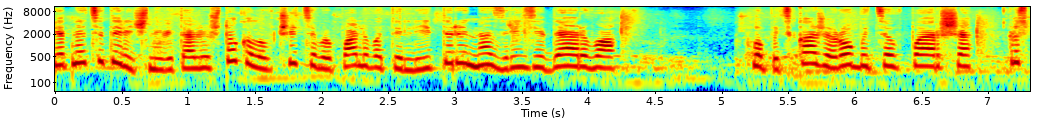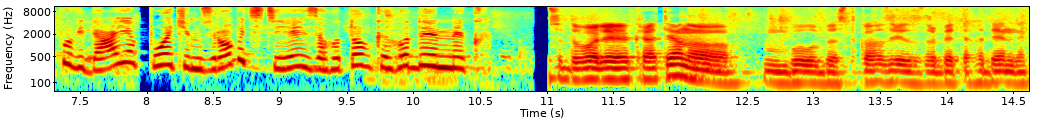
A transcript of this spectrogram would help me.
15-річний Віталій Штоколов вчиться випалювати літери на зрізі дерева. Хлопець каже, робить це вперше. Розповідає, потім зробить з цієї заготовки годинник. Це доволі креативно було б з такого зрізу зробити годинник,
